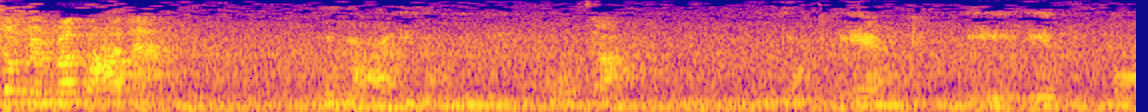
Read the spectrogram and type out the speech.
จะเป็นภาษาเนี้ยภาษาอีสานใช่ไหม กูจัก รู้จักแอน เอฟบอ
